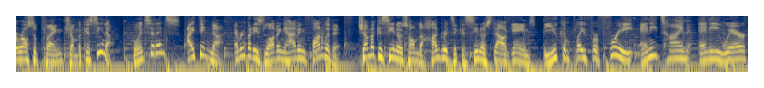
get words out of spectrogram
were also playing Chumba Casino. Coincidence? I think not. Everybody's loving having fun with it. Chumba Casino is home to hundreds of casino style games that you can play for free anytime, anywhere,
